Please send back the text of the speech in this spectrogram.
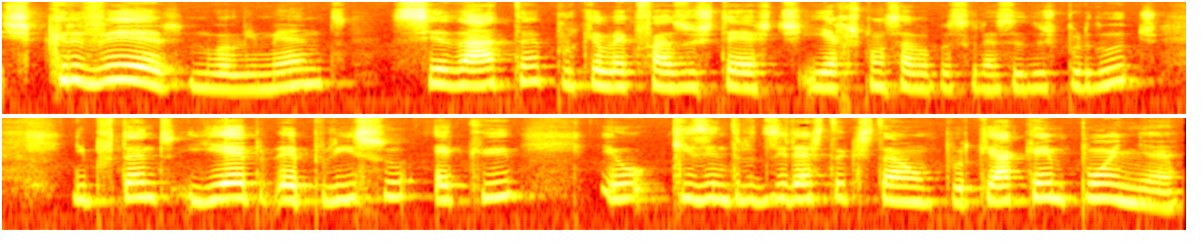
escrever no alimento se a data, porque ele é que faz os testes e é responsável pela segurança dos produtos, e portanto, e é, é por isso é que eu quis introduzir esta questão, porque há quem ponha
